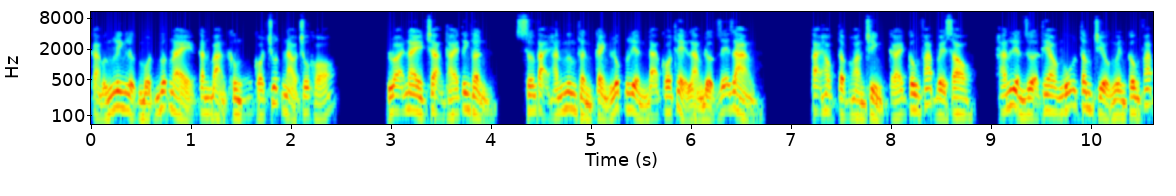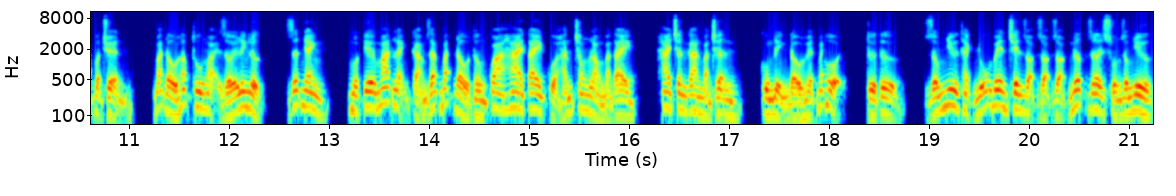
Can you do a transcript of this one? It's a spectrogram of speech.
cảm ứng linh lực một bước này căn bản không có chút nào chỗ khó loại này trạng thái tinh thần, sớm tại hắn ngưng thần cảnh lúc liền đã có thể làm được dễ dàng tại học tập hoàn chỉnh cái công pháp về sau, hắn liền dựa theo ngũ tâm triều nguyên công pháp vận chuyển, bắt đầu hấp thu ngoại giới linh lực, rất nhanh, một tia mát lạnh cảm giác bắt đầu thông qua hai tay của hắn trong lòng bàn tay, hai chân gan bàn chân, cùng đỉnh đầu huyệt bách hội, từ từ, giống như thạch nhũ bên trên giọt giọt giọt nước rơi xuống giống như,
